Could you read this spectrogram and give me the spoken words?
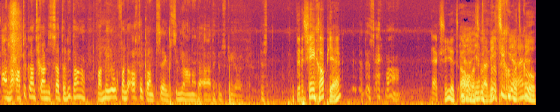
aan de achterkant gaan de satelliet hangen, waarmee je ook van de achterkant zeg, maar, signaal naar de aarde kunt sturen. Dit is geen grapje, hè? Dat is echt waar. Ja, ik zie het. Oh, wat, wat, wat cool.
